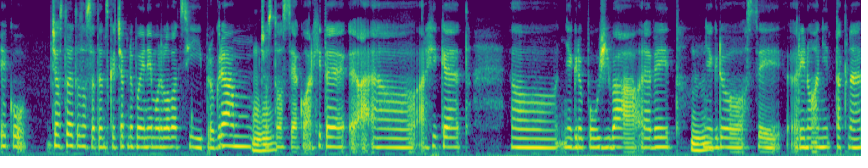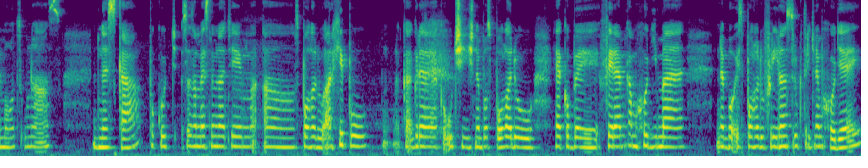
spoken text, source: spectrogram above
jako Často je to zase ten SketchUp nebo jiný modelovací program, mm-hmm. často asi jako archite, archiket, někdo používá Revit, mm-hmm. někdo asi Rhino ani tak ne moc u nás. dneska, pokud se zamyslím nad tím uh, z pohledu archipu, kde jako učíš, nebo z pohledu jakoby firem, kam chodíme, nebo i z pohledu freelancerů, který k nám chodí,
